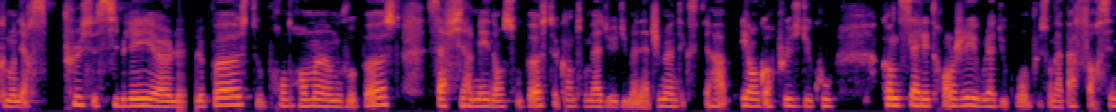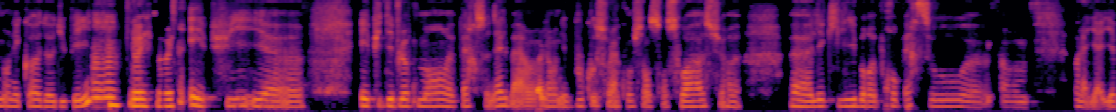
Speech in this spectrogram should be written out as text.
comment dire, plus cibler euh, le, poste ou prendre en main un nouveau poste, s'affirmer dans son poste quand on a du, management, etc. Et encore plus du coup quand c'est à l'étranger où là du coup en plus on n'a pas forcément les codes du pays. Mmh oui, oui. Et puis euh, et puis développement euh, personnel, bah, là on est beaucoup sur la confiance en soi, sur l'équilibre pro perso. voilà, il y a, y a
